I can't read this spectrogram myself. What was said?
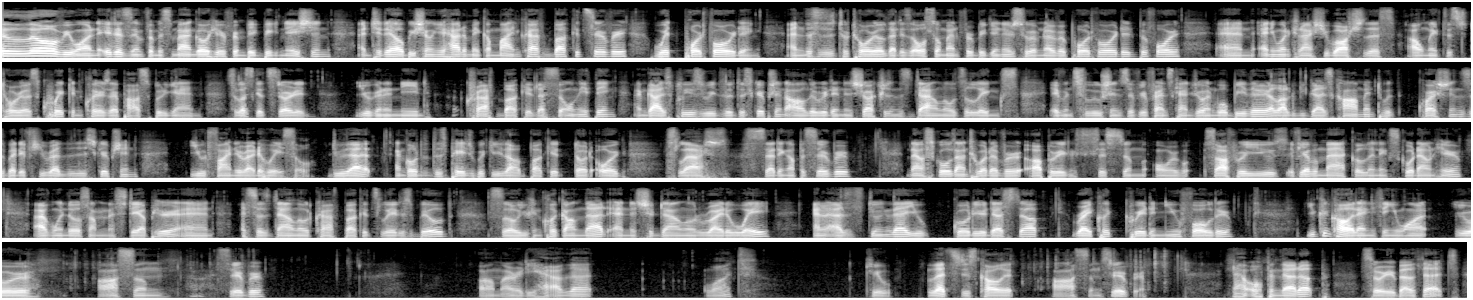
Hello everyone, it is Infamous Mango here from Big Big Nation, and today I'll be showing you how to make a Minecraft Bukkit server with port forwarding. And this is a tutorial that is also meant for beginners who have never port forwarded before, and anyone can actually watch this. I'll make this tutorial as quick and clear as I possibly can. So let's get started. You're gonna need CraftBukkit. That's the only thing. And guys please read the description all the written instructions downloads the links even solutions if your friends can't join will be there. A lot of you guys comment with questions but if you read the description you would find it right away. So do that and go to this page wiki.bukkit.org slash setting up a server now scroll down to whatever operating system or software you use. If you have a Mac or Linux, go down here. I have Windows, so I'm going to stay up here and it says download CraftBukkit's latest build. So you can click on that and it should download right away. And as it's doing that, you go to your desktop, right click, create a new folder. You can call it anything you want. Your awesome server. Um, I already have that. What? Okay, let's just call it awesome server. Now open that up. Sorry about that.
